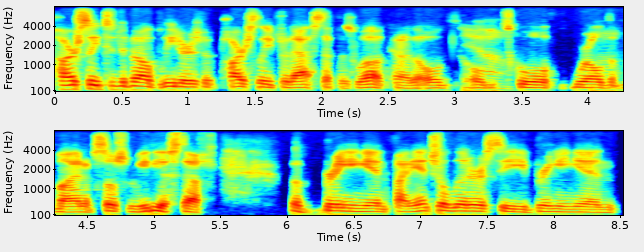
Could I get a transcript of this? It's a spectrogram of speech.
partially to develop leaders, but partially for that stuff as well, kind of the old yeah. old school world wow. of mine of social media stuff but bringing in financial literacy, bringing in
